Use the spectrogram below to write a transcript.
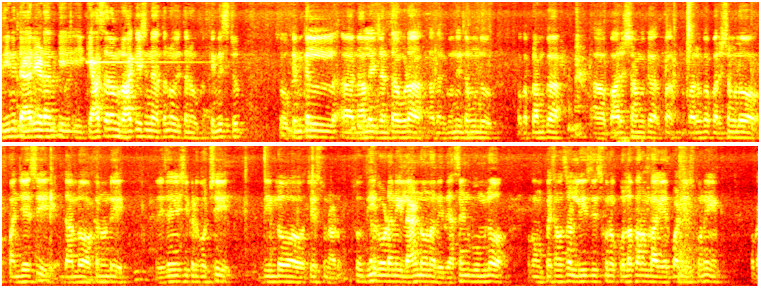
దీన్ని తయారు చేయడానికి ఈ క్యాసరం రాకేష్ అనే అతను ఇతను ఒక కెమిస్ట్ సో కెమికల్ నాలెడ్జ్ అంతా కూడా అతనికి ఉంది. ఇంతకుముందు ఒక ప్రముఖ పారిశ్రామిక ప- ప్రముఖ పరిశ్రమలో పనిచేసి దానిలో అక్కడ నుండి రిజైన్ చేసి ఇక్కడికి వచ్చి దీనిలో చేస్తున్నాడు. సో దీ కూడా ఈ ల్యాండ్ ఓనర్ ఇది. అసైన్ భూమిలో ఒక ముప్పై సంవత్సరాలు లీజ్ తీసుకుని కుల్ల ఫారం లాగా ఏర్పాటు చేసుకుని ఒక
